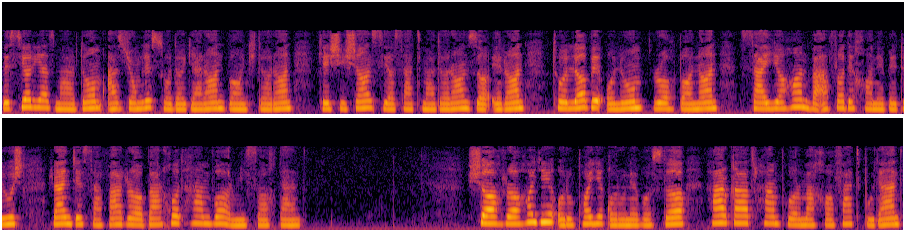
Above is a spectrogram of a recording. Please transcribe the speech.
بسیاری از مردم از جمله سوداگران، بانکداران، کشیشان، سیاستمداران، زائران، طلاب علوم، رهبانان، سیاهان و افراد خانه به دوش رنج سفر را بر خود هموار می ساختند. شاهراهای اروپای قرون وسطا هر قدر هم پرمخافت بودند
